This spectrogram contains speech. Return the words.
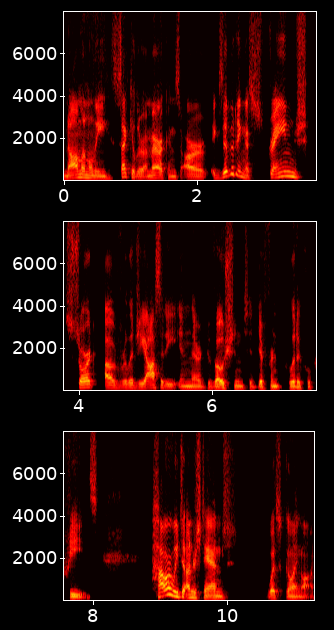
nominally secular Americans are exhibiting a strange sort of religiosity in their devotion to different political creeds. How are we to understand what's going on?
